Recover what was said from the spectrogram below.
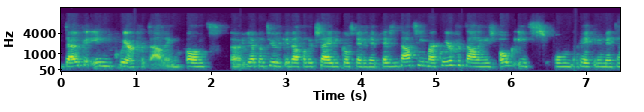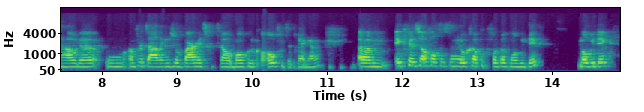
duiken in queer vertaling. Want uh, je hebt natuurlijk inderdaad wat ik zei, die culturele representatie. Maar queer vertaling is ook iets om rekening mee te houden. Om een vertaling zo waarheidsgetrouw mogelijk over te brengen. Um, ik vind zelf altijd een heel grappig voorbeeld Moby Dick. Moby Dick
